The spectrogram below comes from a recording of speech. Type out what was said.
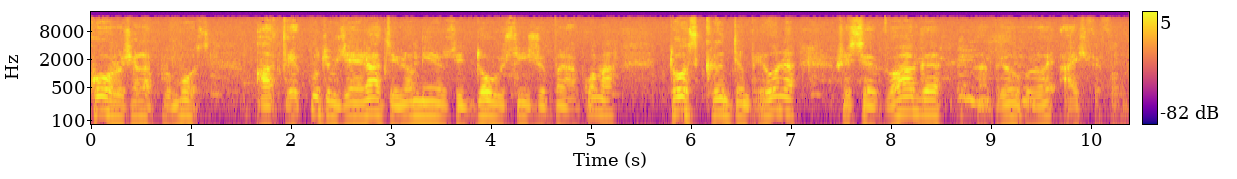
corul acela frumos, a trecutului generației în 1925 și până acum, toți cântă împreună și se roagă împreună cu noi aici pe pământ.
